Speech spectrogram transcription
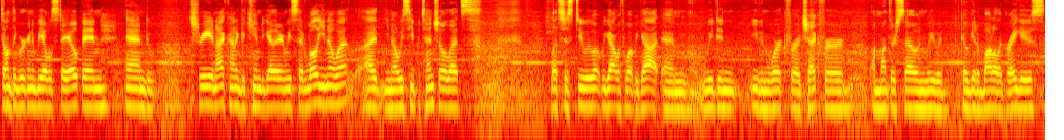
Don't think we're going to be able to stay open." And Cherie and I kind of came together, and we said, "Well, you know what? I, you know, we see potential. Let's." Let's just do what we got with what we got. And we didn't even work for a check for a month or so, and we would go get a bottle of Grey Goose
